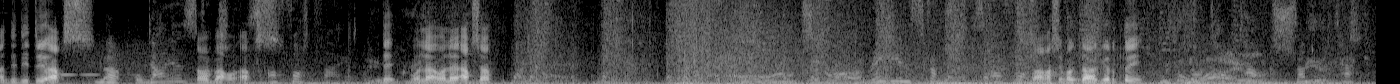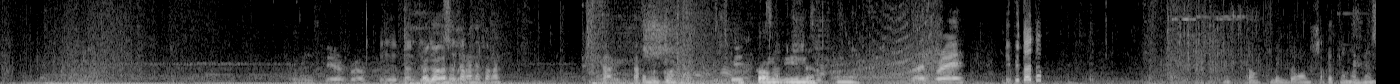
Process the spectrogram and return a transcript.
Andi dito yung axe. Black hole. Tama ba ako? Axe. Hindi, wala, wala yung axe ha. Baka kasi mag-dagger to eh. Mean, there, bro. Ayan na, Ay, dito gawa, sila. sa akin, sa akin. Tagta. Oh my god. Eh, tang ina. Sniper eh. TP tayo. Tank build ako, sakit naman yan.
